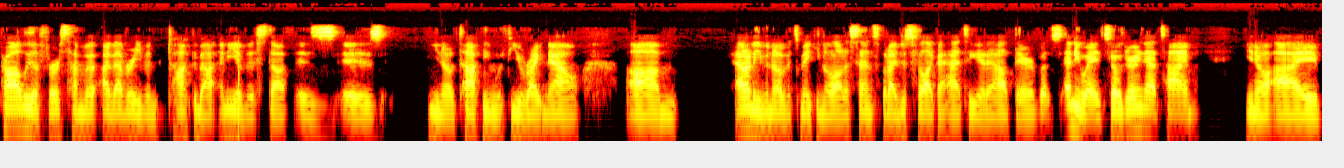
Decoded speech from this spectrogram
probably the first time i've ever even talked about any of this stuff is is you know talking with you right now. Um, I don't even know if it's making a lot of sense, but I just felt like I had to get it out there. But anyway, so during that time, you know, I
